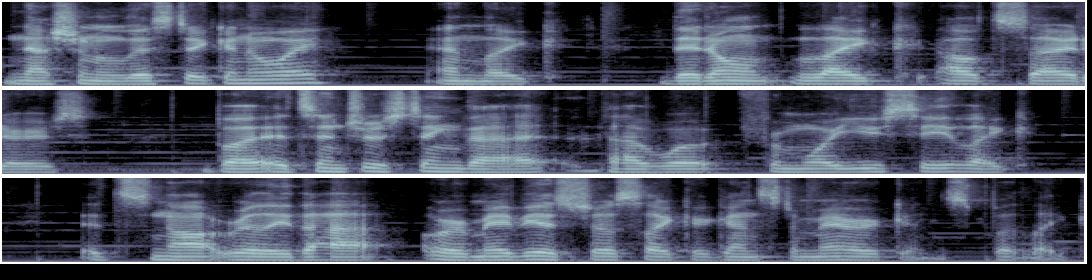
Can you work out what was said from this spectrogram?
nationalistic in a way and like they don't like outsiders but it's interesting that that what from what you see like it's not really that or maybe it's just like against Americans but like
